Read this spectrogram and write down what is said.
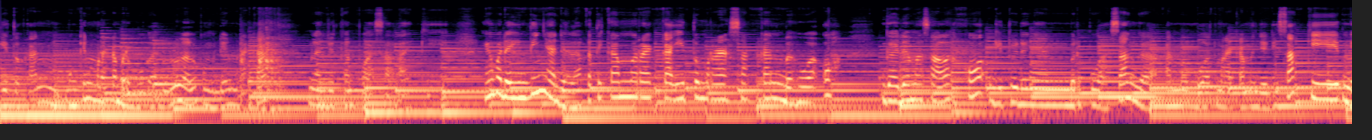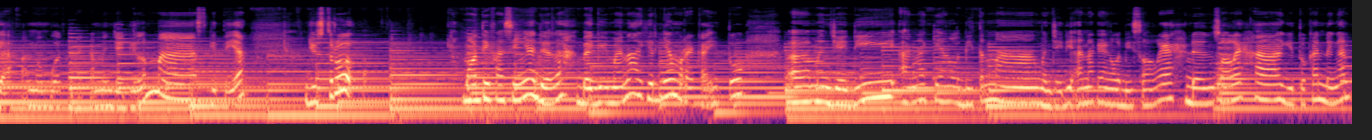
gitu kan. Mungkin mereka berbuka dulu lalu kemudian mereka melanjutkan puasa lagi. Yang pada intinya adalah ketika mereka itu merasakan bahwa oh nggak ada masalah kok gitu dengan berpuasa nggak akan membuat mereka menjadi sakit nggak akan membuat mereka menjadi lemas gitu ya. Justru motivasinya adalah bagaimana akhirnya mereka itu uh, menjadi anak yang lebih tenang menjadi anak yang lebih soleh dan soleha gitu kan dengan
